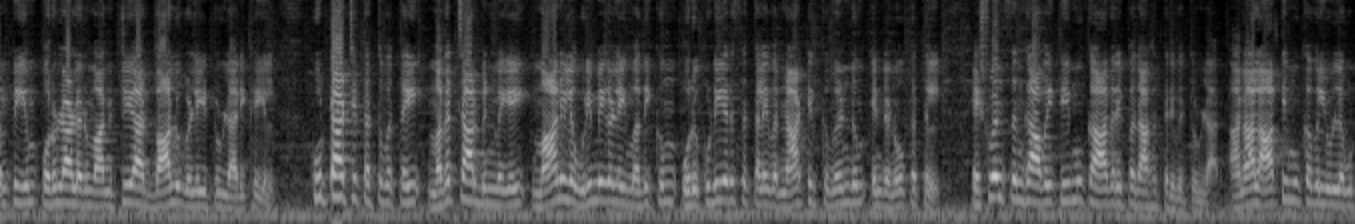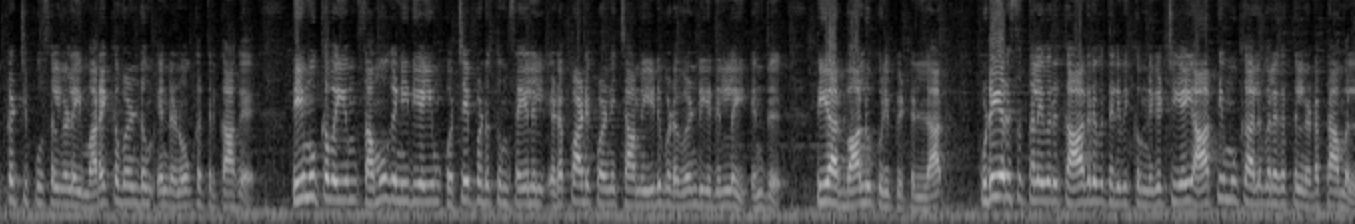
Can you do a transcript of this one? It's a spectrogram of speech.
எம்பியும் பொருளாளருமான டி ஆர் பாலு வெளியிட்டுள்ள அறிக்கையில் கூட்டாட்சி தத்துவத்தை மதச்சார்பின்மையை மாநில உரிமைகளை மதிக்கும் ஒரு குடியரசுத் தலைவர் நாட்டிற்கு வேண்டும் என்ற நோக்கத்தில் யஷ்வந்த் சின்ஹாவை திமுக ஆதரிப்பதாக தெரிவித்துள்ளார். ஆனால் அதிமுகவில் உள்ள உட்கட்சி பூசல்களை மறைக்க வேண்டும் என்ற நோக்கத்திற்காக திமுகவையும் சமூக நீதியையும் கொச்சைப்படுத்தும் செயலில் எடப்பாடி பழனிசாமி ஈடுபட வேண்டியதில்லை என்று டி ஆர் பாலு குறிப்பிட்டுள்ளார். குடியரசுத் தலைவருக்கு ஆதரவு தெரிவிக்கும் நிகழ்ச்சியை அதிமுக அலுவலகத்தில் நடத்தாமல்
